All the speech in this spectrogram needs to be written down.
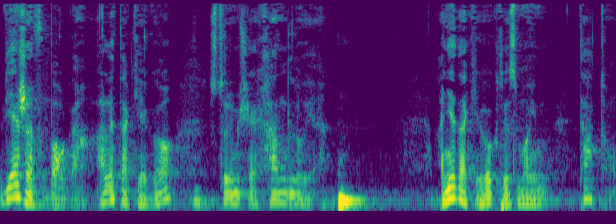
Wierzę w Boga, ale takiego, z którym się handluje. A nie takiego, który jest moim tatą,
